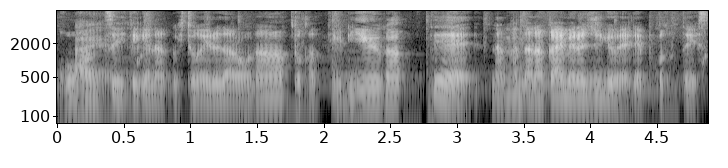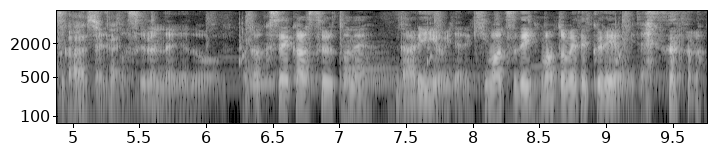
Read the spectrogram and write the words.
後半ついていけなく人がいるだろうなとかっていう理由があって、なんかうん7回目の授業でレポート提出があったりとかするんだけど、学生からするとね、だりーよみたいな、期末でまとめてくれよみたいな。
